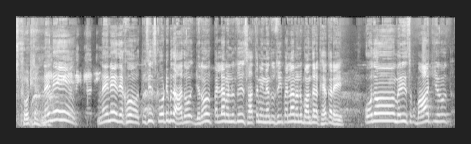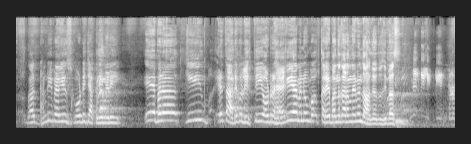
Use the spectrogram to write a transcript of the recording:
ਸਕਿਉਰਟੀ ਨਹੀਂ ਨਹੀਂ। ਨਹੀਂ ਨਹੀਂ ਦੇਖੋ ਤੁਸੀਂ ਸਿਕਿਉਰਿਟੀ ਵਧਾ ਦਿਓ। ਜਦੋਂ ਪਹਿਲਾਂ ਮੈਨੂੰ ਤੁਸੀਂ 7 ਮਹੀਨੇ ਤੁਸੀਂ ਪਹਿਲਾਂ ਮੈਨੂੰ ਬੰਦ ਰੱਖਿਆ ਘਰੇ ਉਦੋਂ ਮੇਰੀ ਬਾਅਦ 'ਚ ਜਦੋਂ ਗੱਲ ਠੰਡੀ ਪੈ ਗਈ ਸਿਕਿਉਰਿਟੀ ਚੱਕ ਲਈ ਮੇਰੀ। ਇਹ ਫਿਰ ਕੀ ਇਹ ਤੁਹਾਡੇ ਕੋਲ ਲਿਖਤੀ ਆਰਡਰ ਹੈਗੇ ਆ ਮੈਨੂੰ ਘਰੇ ਬੰਦ ਕਰਨ ਦੇ ਮੈਨੂੰ ਦੱਸ ਦਿਓ ਤੁਸੀਂ ਬਸ। ਨਹੀਂ ਨਹੀਂ ਲਿਖਤੀ ਸੁਣੋ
